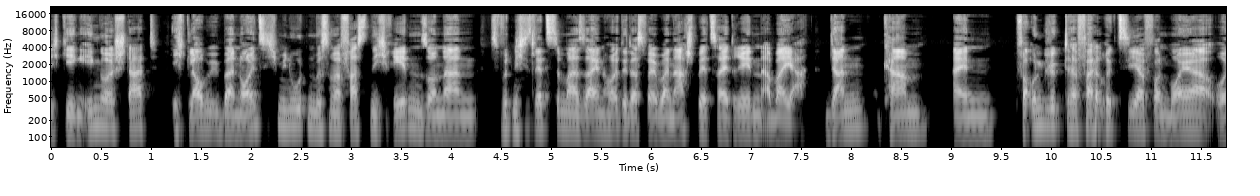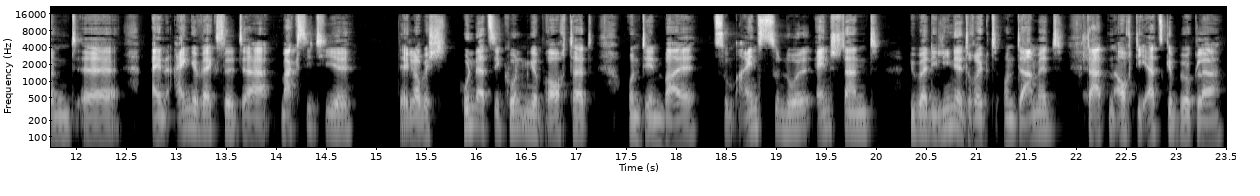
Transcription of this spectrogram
Uhr gegen Ingolstadt. Ich glaube, über 90 Minuten müssen wir fast nicht reden, sondern es wird nicht das letzte Mal sein heute, dass wir über Nachspielzeit reden. Aber ja, dann kam ein verunglückter Fallrückzieher von Moyer und äh, ein eingewechselter Maxi Thiel, der, glaube ich, 100 Sekunden gebraucht hat und den Ball zum 1 zu 0 Endstand über die Linie drückt. Und damit starten auch die Erzgebirgler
